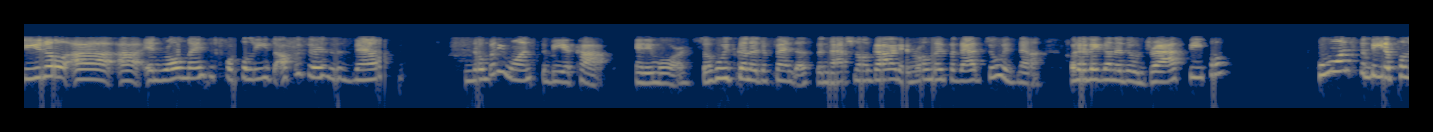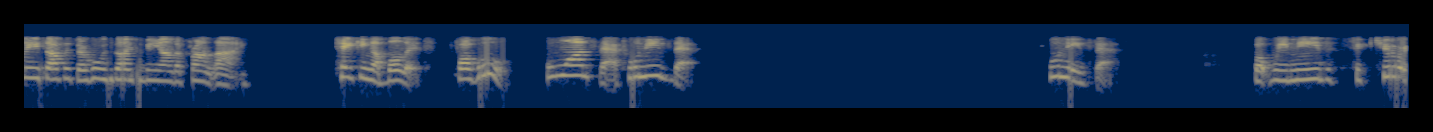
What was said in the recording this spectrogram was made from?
do you know uh, uh, enrollment for police officers is now? Nobody wants to be a cop anymore. So who's going to defend us? The National Guard enrollment for that too is now. What are they going to do? Draft people? Who wants to be a police officer who's going to be on the front line, taking a bullet? For who? Who wants that? Who needs that? Who needs that? But we need security.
